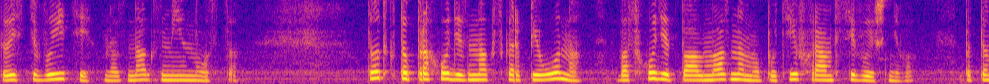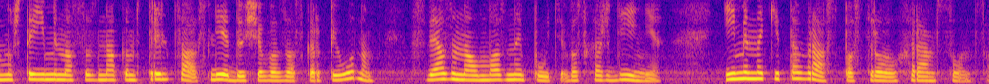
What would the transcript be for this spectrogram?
то есть выйти на знак змееносца. Тот, кто проходит знак Скорпиона, восходит по алмазному пути в храм Всевышнего, потому что именно со знаком Стрельца, следующего за Скорпионом, связан алмазный путь, восхождение. Именно Китаврас построил храм солнца.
